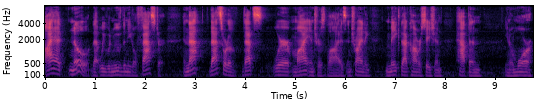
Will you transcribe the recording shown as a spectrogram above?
I know that we would move the needle faster. And that that's sort of that's where my interest lies in trying to make that conversation happen, you know, more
